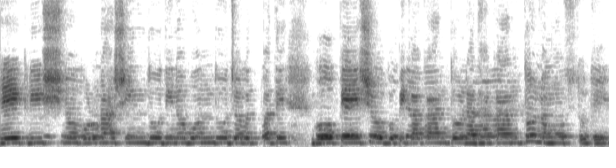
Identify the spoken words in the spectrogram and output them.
হে কৃষ্ণ করুণা সিন্ধু দীনবন্ধু জগৎপতে গোপেশ গোপিকাকান্ত, রাধাকান্ত নমস্তুতে।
